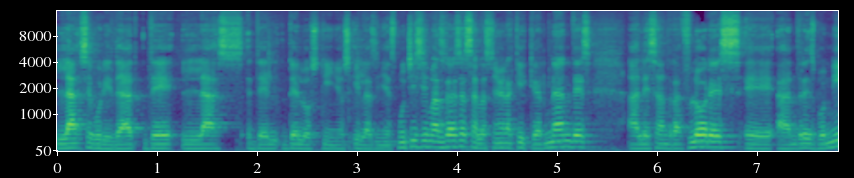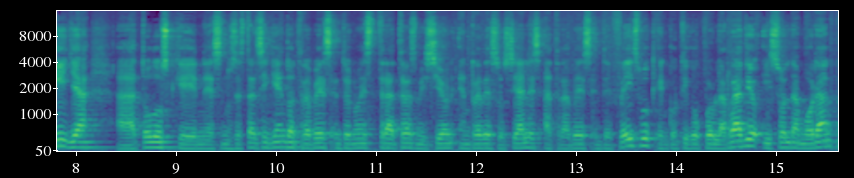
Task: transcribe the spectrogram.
la seguridad de, las, de, los niños y las niñas. Muchísimas gracias a la señora Kike Hernández, a Alessandra Flores, eh, a Andrés Bonilla, a todos quienes nos están siguiendo a través de nuestra nuestra transmisión en redes sociales a través de Facebook, en Contigo Puebla Radio y Solda Morán.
